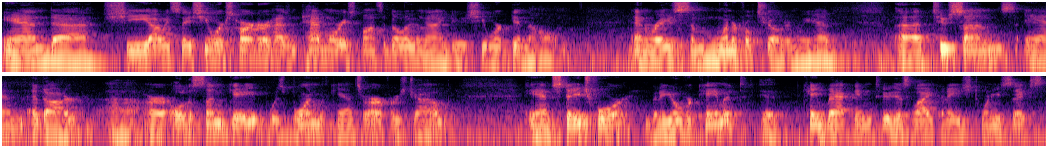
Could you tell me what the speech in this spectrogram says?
And uh, she, always says she works harder, has had more responsibility than I do. She worked in the home and raised some wonderful children. We had uh, two sons and a daughter. Uh, our oldest son, Gabe, was born with cancer, our first child, and stage four, but he overcame it. It came back into his life at age 26,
